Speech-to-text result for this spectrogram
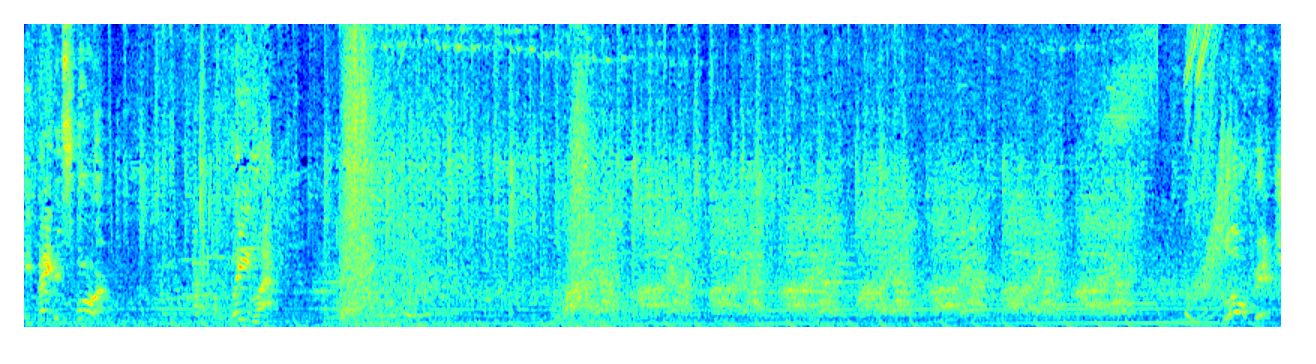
Evaded swarm. Lean left. Blowfish.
